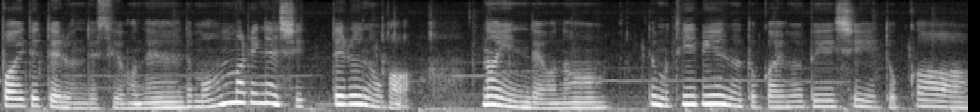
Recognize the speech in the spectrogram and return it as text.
ぱい出てるんですよね。でもあんまりね知ってるのがないんだよな。でも TBN とか MBC とか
